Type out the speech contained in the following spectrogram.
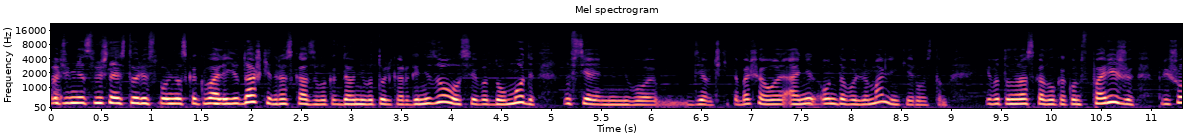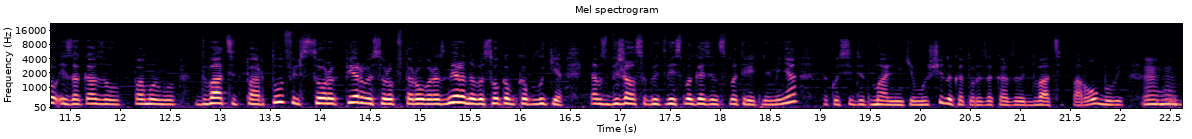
да. очень мне смешная история вспомнилась, как Валя Юдашкин рассказывала, когда у него только организовывался его дом моды. Ну, все они у него, девочки-то большие, он, они- он довольно маленький ростом. И вот он рассказывал, как он в Париже пришел и заказывал, по-моему, 20 пар туфель 41-42 размера на высоком каблуке. Там сбежался, говорит, весь магазин смотреть на меня. Такой сидит маленький мужчина, который заказывает 20 пар обуви. Вот,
